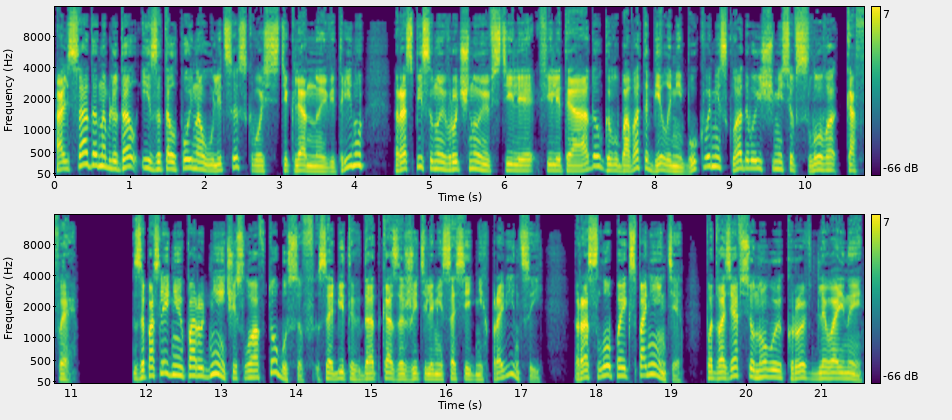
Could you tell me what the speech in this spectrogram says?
Альсада наблюдал и за толпой на улице сквозь стеклянную витрину, расписанную вручную в стиле филитеадо голубовато-белыми буквами, складывающимися в слово «кафе». За последнюю пару дней число автобусов, забитых до отказа жителями соседних провинций, росло по экспоненте, подвозя всю новую кровь для войны.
